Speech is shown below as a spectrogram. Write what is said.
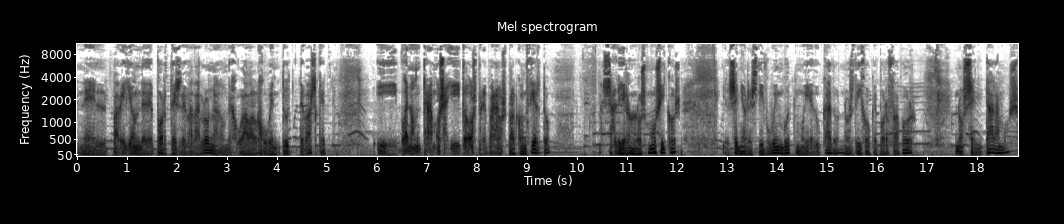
en el pabellón de deportes de Badalona, donde jugaba el Juventud de básquet. Y bueno, entramos allí todos preparados para el concierto. Salieron los músicos y el señor Steve Winwood, muy educado, nos dijo que por favor nos sentáramos,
